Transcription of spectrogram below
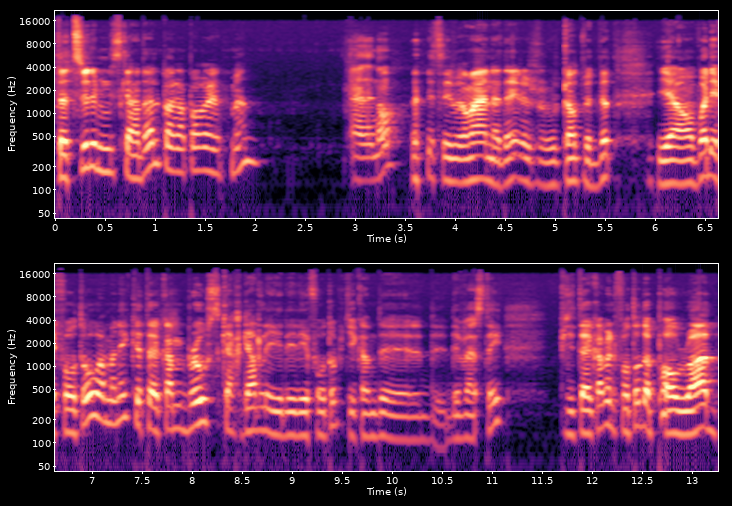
T'as-tu vu le mini-scandale par rapport à Ant-Man? Euh, non? c'est vraiment anodin, là, je vous le compte vite vite. On voit des photos à un moment donné que t'as comme Bruce qui regarde les, les, les photos puis qui est comme dé- dé- dévasté. Puis t'as comme une photo de Paul Rudd.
